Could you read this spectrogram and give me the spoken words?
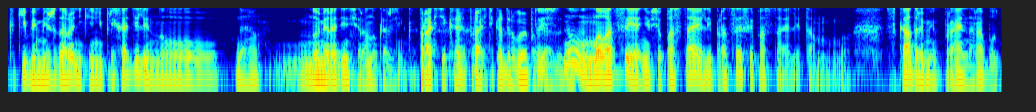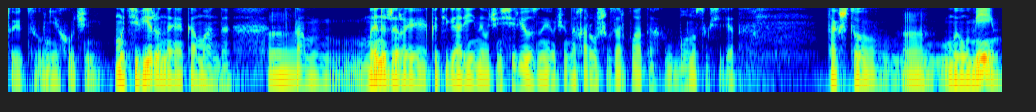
какие бы международники ни приходили, но Да. номер один все равно корзинка. Практика, практика другое То показывает. есть, да. ну, молодцы, они все поставили, процессы поставили, там, ну, с кадрами правильно работают, у них очень мотивированная команда, Мгм. там менеджеры категорийные, очень серьезные, очень на хороших зарплатах, бонусах сидят. Так что мы умеем,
